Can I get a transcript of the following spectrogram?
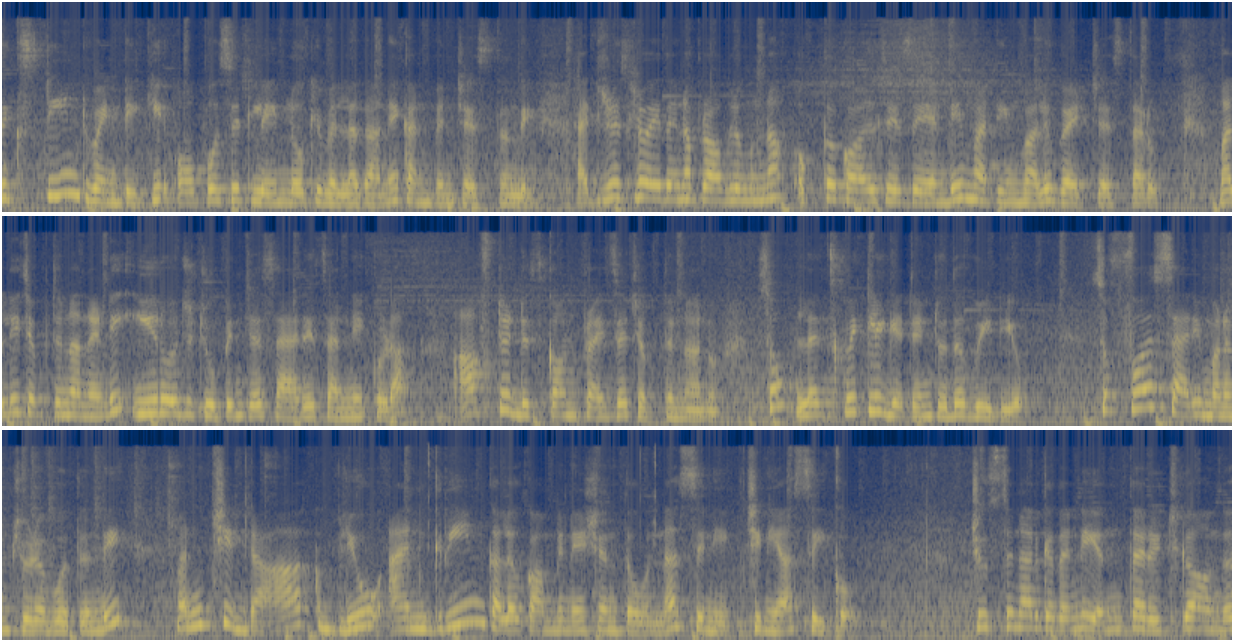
sixteen ట్వంటీకి ఆపోజిట్ లేన్లోకి వెళ్ళగానే కనిపించేస్తుంది. అడ్రస్లో ఏదైనా ప్రాబ్లం ఉన్నా ఒక్క కాల్ చేసేయండి. మా టీం వాళ్ళు గైడ్ చేస్తారు. మళ్ళీ చెప్తున్నానండి ఈ రోజు చూపించే శారీస్ అన్నీ కూడా ఆఫ్టర్ డిస్కౌంట్ ప్రైసే చెప్తున్నాను. So let's quickly get into the video so first sari మనం చూడబోతుంది మంచి dark blue and green colour కాంబినేషన్తో ఉన్న సిని చినియా సీకో చూస్తున్నారు కదండి ఎంత రిచ్గా ఉందో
